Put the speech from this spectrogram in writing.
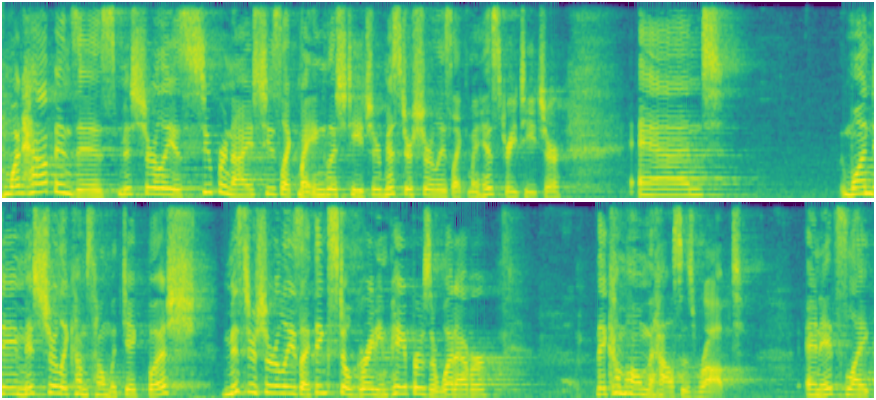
what happens is Miss Shirley is super nice. She's like my English teacher. Mr. Shirley's like my history teacher. And one day, Miss Shirley comes home with Jake Bush. Mr. Shirley's, I think, still grading papers or whatever. They come home, the house is robbed. And it's like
